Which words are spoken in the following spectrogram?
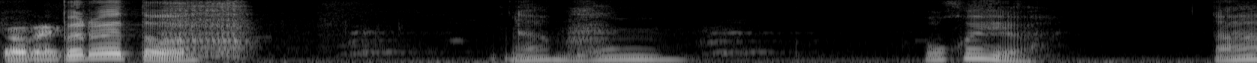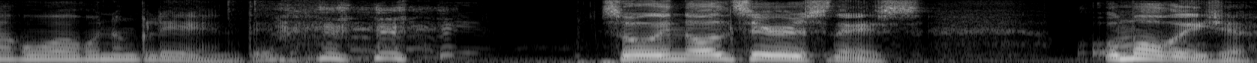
Correct. Pero ito, ah, mukhang okay ah. Nakakuha ko ng kliyente. so in all seriousness, umokay siya.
